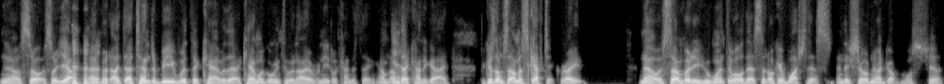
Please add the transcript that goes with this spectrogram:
You know, so so yeah, but I, I tend to be with the cat with that camel going through an eye of a needle kind of thing. I'm, I'm that kind of guy because I'm I'm a skeptic, right? Now, if somebody who went through all that said, "Okay, watch this," and they showed me, I'd go, "Well, shit.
